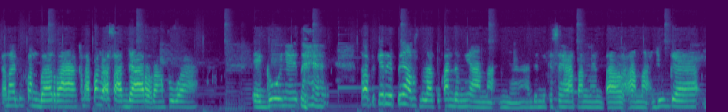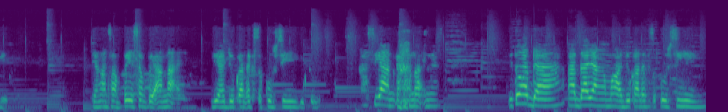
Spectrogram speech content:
Karena itu kan barang. Kenapa nggak sadar orang tua egonya itu ya? Saya pikir itu harus dilakukan demi anaknya, demi kesehatan mental anak juga gitu. Jangan sampai sampai anak diajukan eksekusi gitu. Kasihan kan anaknya. Itu ada, ada yang mengajukan eksekusi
